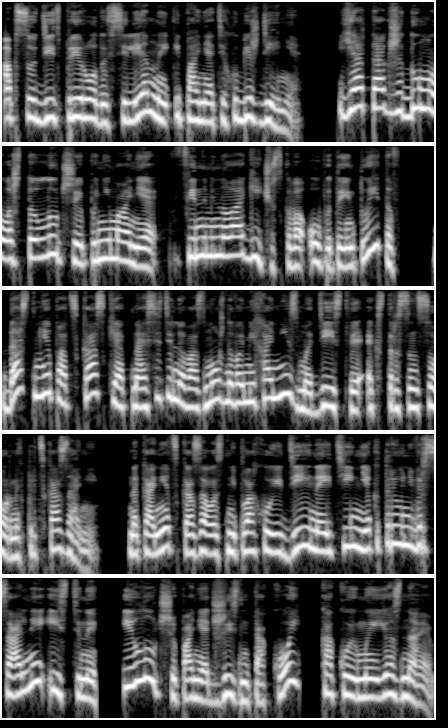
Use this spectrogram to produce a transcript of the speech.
обсудить природу Вселенной и понять их убеждения. Я также думала, что лучшее понимание феноменологического опыта интуитов даст мне подсказки относительно возможного механизма действия экстрасенсорных предсказаний. Наконец, казалось неплохой идеей найти некоторые универсальные истины и лучше понять жизнь такой, какой мы ее знаем.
